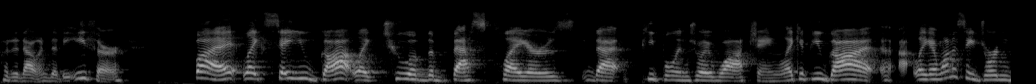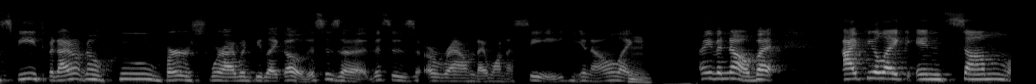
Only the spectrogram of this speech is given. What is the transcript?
put it out into the ether. But like say you got like two of the best players that people enjoy watching. Like if you got uh, like I want to say Jordan Spieth, but I don't know who verse where I would be like, "Oh, this is a this is a round I want to see," you know? Like hmm. I don't even know, but I feel like in some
